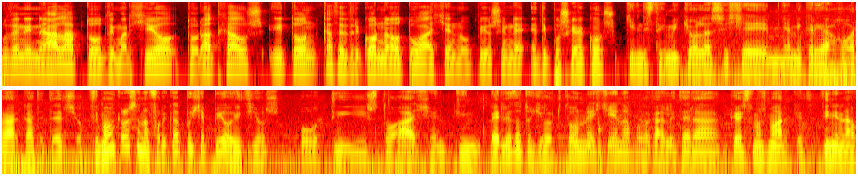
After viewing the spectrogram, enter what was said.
Που δεν είναι άλλα από το Δημαρχείο, το Rathaus ή τον καθεδρικό ναό του Άχεν, ο οποίος είναι εντυπωσιακός. Εκείνη τη στιγμή κιόλας είχε μια μικρή αγορά, κάτι τέτοιο. Θυμάμαι κιόλας αναφορικά που είχε πει ο ίδιος ότι στο Άχεν την περίοδο των γιορτών έχει ένα από τα καλύτερα Christmas market. Δίνει ένα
